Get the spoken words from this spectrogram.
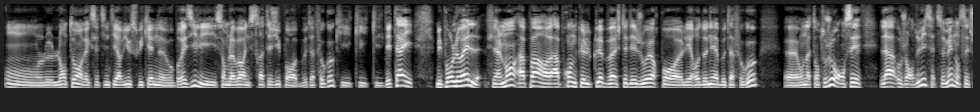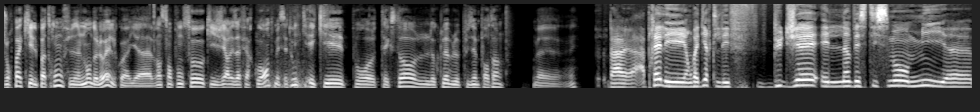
on l'entend avec cette interview ce week-end au Brésil, il semble avoir une stratégie pour Botafogo qui, qui, qui le détaille. Mais pour l'OL, finalement, à part apprendre que le club va acheter des joueurs pour les redonner à Botafogo, euh, on attend toujours. On sait, là, aujourd'hui, cette semaine, on sait toujours pas qui est le patron finalement de l'OL. Quoi. Il y a Vincent Ponceau qui gère les affaires courantes, mais c'est tout. Et qui est pour Textor le club le plus important bah, bah, après, les, on va dire que les budgets et l'investissement mis euh,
